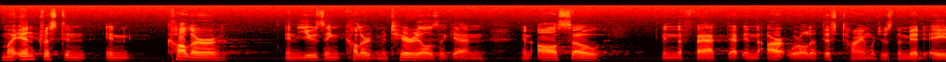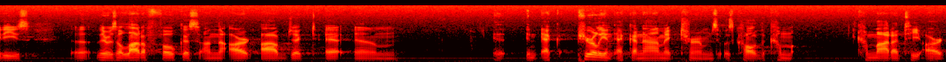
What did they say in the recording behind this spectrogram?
My interest in, in color and using colored materials again and also in the fact that in the art world at this time, which is the mid 80s, uh, there was a lot of focus on the art object at, um, in purely in economic terms. It was called the com commodity art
